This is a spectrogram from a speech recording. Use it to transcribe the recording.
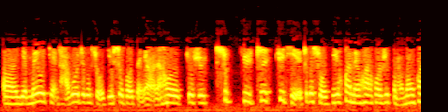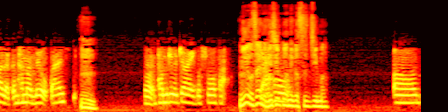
呃也没有检查过这个手机是否怎样，然后就是是具具具体这个手机坏没坏或者是怎么弄坏的，跟他们没有关系。嗯嗯，他们就是这样一个说法。你有再联系过那个司机吗？呃，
